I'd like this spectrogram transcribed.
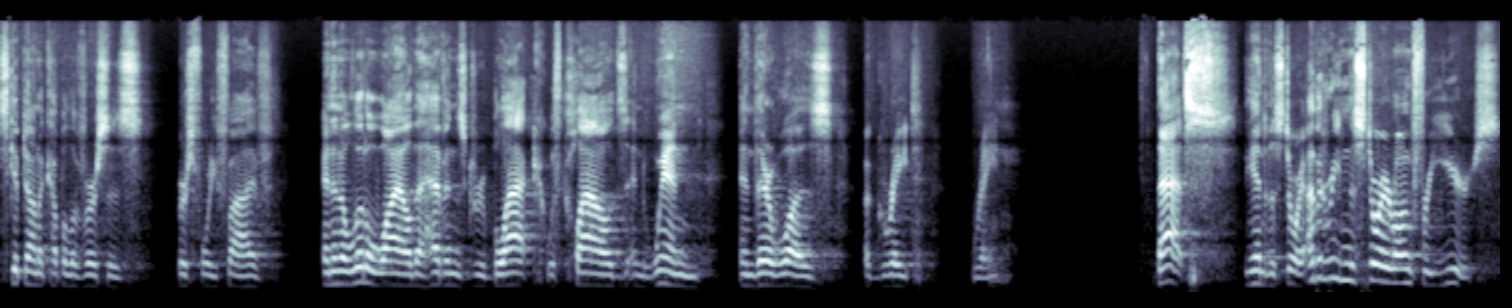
Skip down a couple of verses. Verse 45. And in a little while the heavens grew black with clouds and wind, and there was a great rain. That's the end of the story. I've been reading the story wrong for years.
